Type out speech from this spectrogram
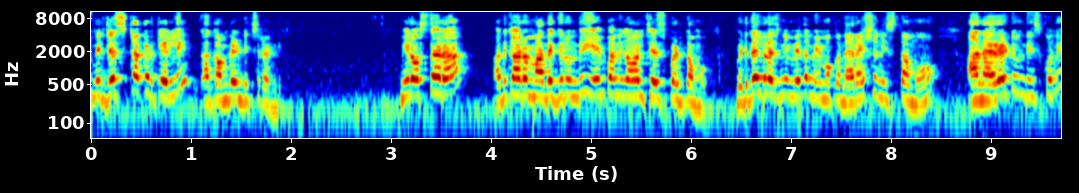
మీరు జస్ట్ అక్కడికి వెళ్ళి ఆ కంప్లైంట్ ఇచ్చిరండి. మీరు వస్తారా? అధికారం మా దగ్గర ఉంది. ఏం పని కావాలో చేసి పెడతాము. విడుదల రజనీ మీద మేము ఒక నెరేషన్ ఇస్తాము. ఆ నెరేటివ్ తీసుకుని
